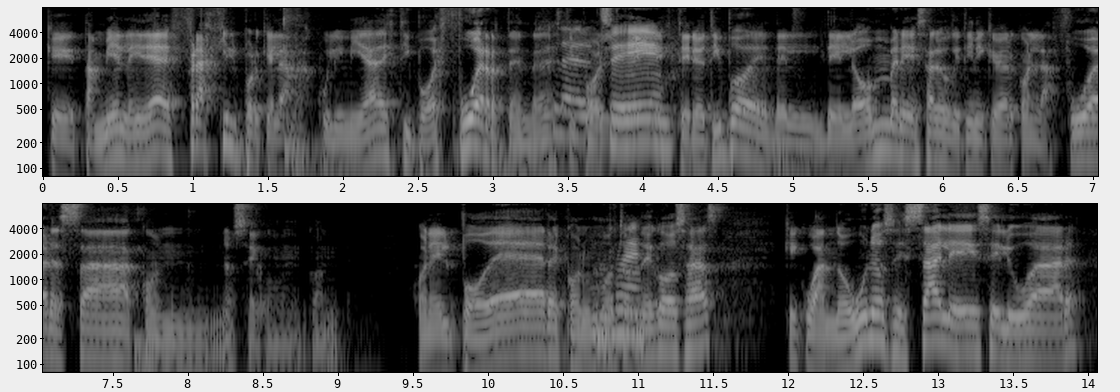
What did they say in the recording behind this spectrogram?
que también la idea es frágil porque la masculinidad es tipo, es fuerte, ¿entendés? Claro. Tipo, el, Sí. el estereotipo de- del, del hombre es algo que tiene que ver con la fuerza, con, no sé, con, con- con el poder, con un montón Re. de cosas, que cuando uno se sale de ese lugar...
